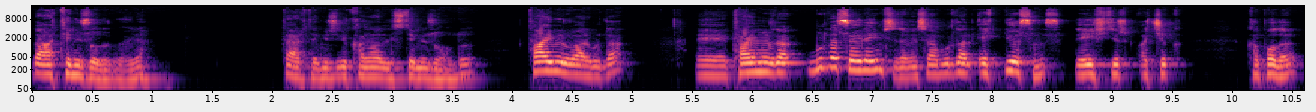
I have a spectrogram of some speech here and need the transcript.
Daha temiz olur böyle. Tertemiz bir kanal listemiz oldu. Timer var burada. E, timer'da burada söyleyeyim size. Mesela buradan ekliyorsunuz. Değiştir, açık, kapalı.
